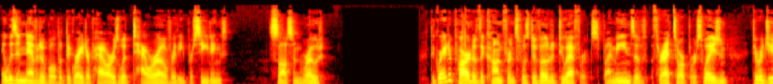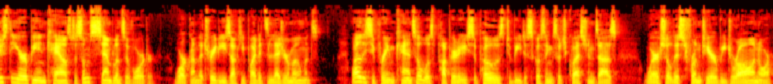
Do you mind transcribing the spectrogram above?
it was inevitable that the greater powers would tower over the proceedings. Slosson wrote, The greater part of the conference was devoted to efforts, by means of threats or persuasion, to reduce the European chaos to some semblance of order. Work on the treaties occupied its leisure moments. While the Supreme Council was popularly supposed to be discussing such questions as where shall this frontier be drawn, or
